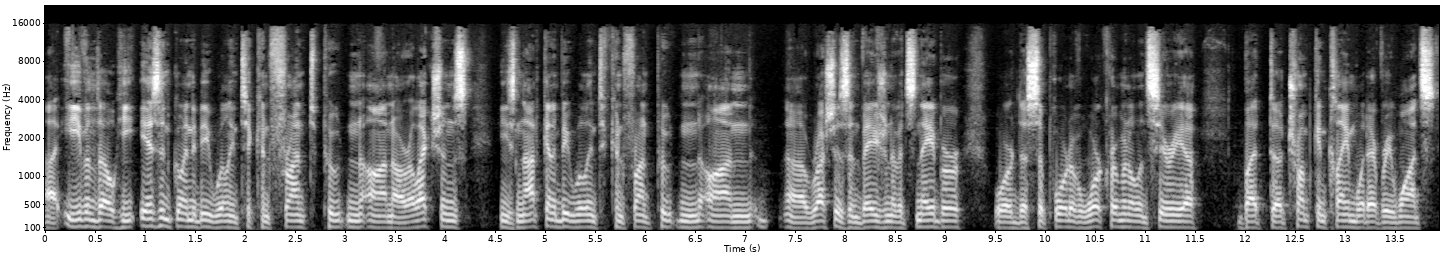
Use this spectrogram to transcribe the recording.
Uh, even though he isn't going to be willing to confront Putin on our elections, he's not going to be willing to confront Putin on uh, Russia's invasion of its neighbor or the support of a war criminal in Syria. But uh, Trump can claim whatever he wants.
